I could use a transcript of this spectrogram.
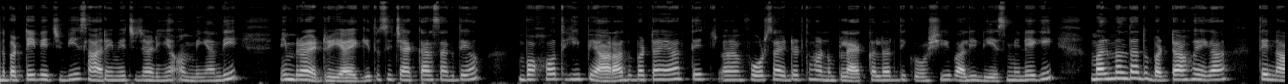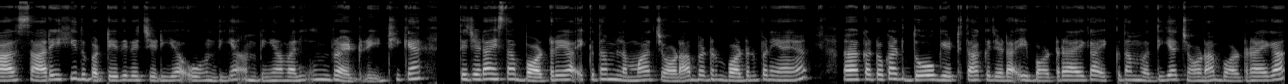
ਦੁਪੱਟੇ ਵਿੱਚ ਵੀ ਸਾਰੇ ਵਿੱਚ ਜੜੀਆਂ ਅੰਬੀਆਂ ਦੀ ਐਮਬ੍ਰਾਇਡਰੀ ਆਏਗੀ, ਤੁਸੀਂ ਚੈੱਕ ਕਰ ਸਕਦੇ ਹੋ। ਬਹੁਤ ਹੀ ਪਿਆਰਾ ਦੁਪੱਟਾ ਆ ਤੇ ਫੋਰ ਸਾਈਡਡ ਤੁਹਾਨੂੰ ਬਲੈਕ ਕਲਰ ਦੀ ਕਰੋਸ਼ੀ ਵਾਲੀ ਲੇਸ ਮਿਲੇਗੀ। ਮਲਮਲ ਦਾ ਦੁਪੱਟਾ ਹੋਏਗਾ ਤੇ ਨਾਲ ਸਾਰੇ ਹੀ ਦੁਪੱਟੇ ਦੇ ਵਿੱਚ ਜਿਹੜੀ ਆ ਉਹ ਹੁੰਦੀ ਆ ਅੰਬੀਆਂ ਵਾਲੀ ਐਮਬ੍ਰਾਇਡਰੀ ਠੀਕ ਹੈ? ਤੇ ਜਿਹੜਾ ਇਸ ਦਾ ਬਾਰਡਰ ਆ, ਇੱਕਦਮ ਲੰਮਾ ਚੌੜਾ ਬਾਰਡਰ ਬਾਰਡਰ ਬਣਿਆ ਆ। ਘੱਟੋ ਘੱਟ 2 ਗਿੱਟ ਤੱਕ ਜਿਹੜਾ ਇਹ ਬਾਰਡਰ ਆਏਗਾ, ਇੱਕਦਮ ਵਧੀਆ ਚੌੜਾ ਬਾਰਡਰ ਆਏਗਾ।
